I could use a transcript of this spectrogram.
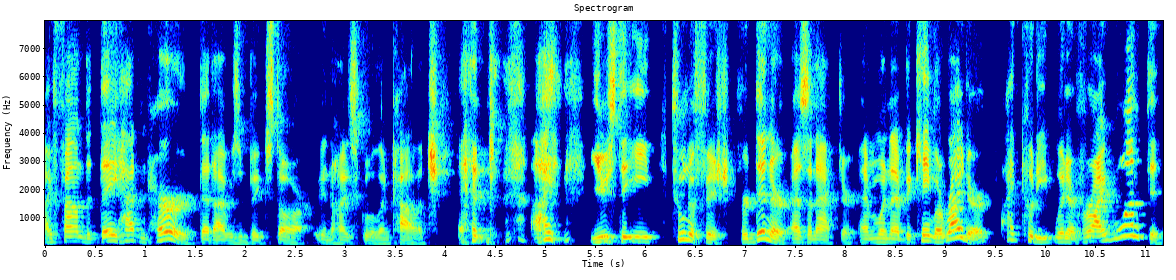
I found that they hadn't heard that I was a big star in high school and college. And I used to eat tuna fish for dinner as an actor. And when I became a writer, I could eat whatever I wanted.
